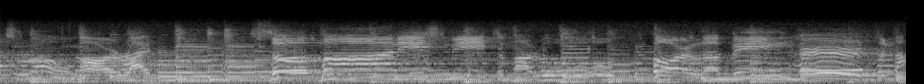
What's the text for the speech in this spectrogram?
What's wrong or right. So punish me tomorrow for loving her tonight.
